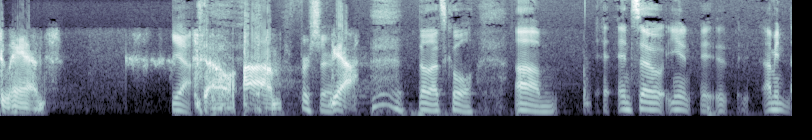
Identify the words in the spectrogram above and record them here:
two hands. yeah, So, um, for sure. yeah, no, that's cool. Um, and so you know, I mean,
